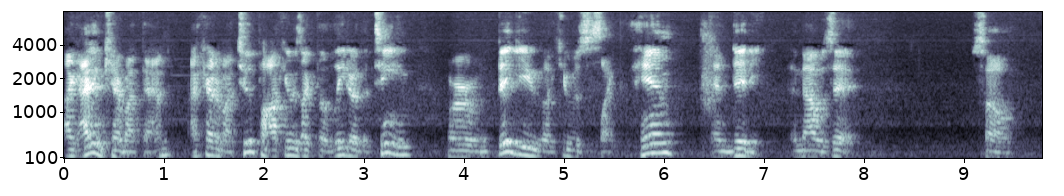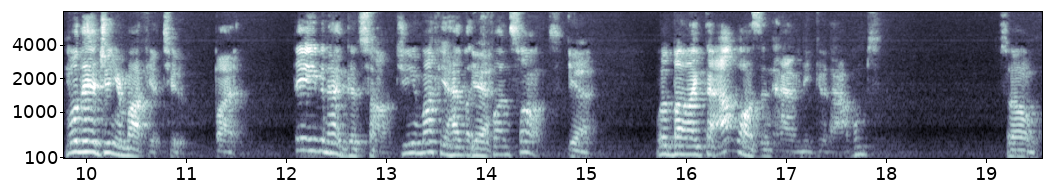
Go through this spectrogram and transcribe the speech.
like I didn't care about them. I cared about Tupac. He was like the leader of the team. Where Biggie, like he was just like him and Diddy, and that was it. So, well, they had Junior Mafia too, but they even had good songs. Junior Mafia had like Yeah. fun songs. yeah, Well, but like the Outlaws didn't have any good albums. So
